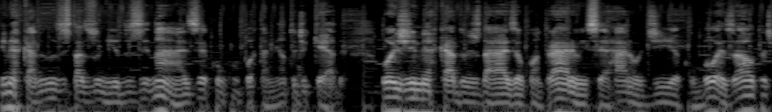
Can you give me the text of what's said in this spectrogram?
e mercado nos Estados Unidos e na Ásia com comportamento de queda. Hoje, mercados da Ásia, ao contrário, encerraram o dia com boas altas.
